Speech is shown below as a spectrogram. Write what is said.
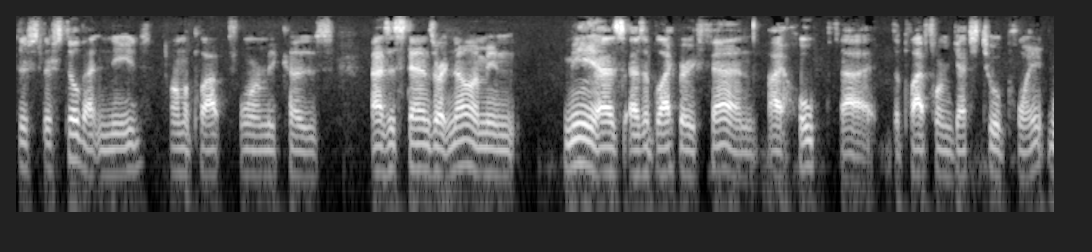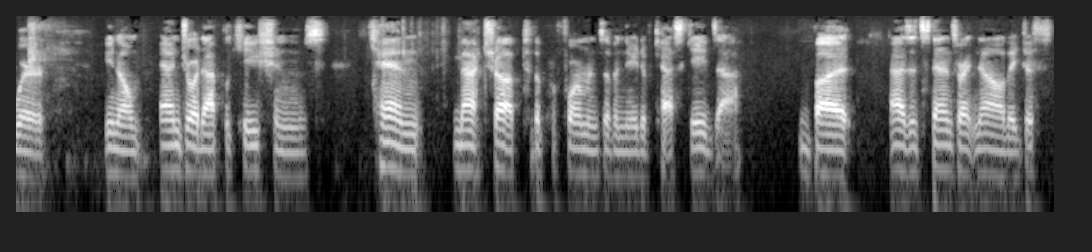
there's there's still that need on the platform because as it stands right now, I mean, me as as a BlackBerry fan, I hope that the platform gets to a point where, you know, Android applications can match up to the performance of a native Cascades app, but as it stands right now, they just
